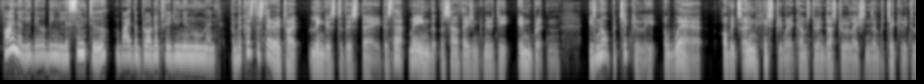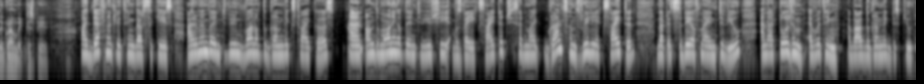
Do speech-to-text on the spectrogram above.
finally they were being listened to by the broader trade union movement. And because the stereotype lingers to this day, does that mean that the South Asian community in Britain is not particularly aware of its own history when it comes to industrial relations and particularly to the Grunwick dispute? I definitely think that's the case. I remember interviewing one of the Grunwick strikers and on the morning of the interview, she was very excited. She said, My grandson's really excited that it's the day of my interview. And I told him everything about the Grunwick dispute.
